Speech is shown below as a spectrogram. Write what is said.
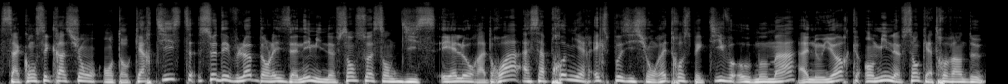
Sa consécration en tant qu'artiste se développe dans les années 1970 et elle aura droit à sa première exposition rétrospective au MoMA à New York en 1982.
